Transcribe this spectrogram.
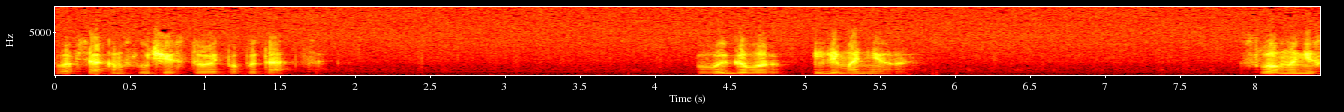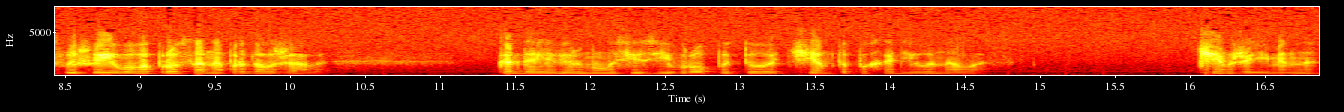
«Во всяком случае, стоит попытаться». Выговор или манеры? Словно не слыша его вопроса, она продолжала. «Когда я вернулась из Европы, то чем-то походила на вас. Чем же именно?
